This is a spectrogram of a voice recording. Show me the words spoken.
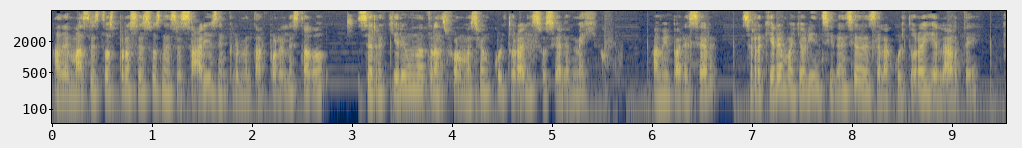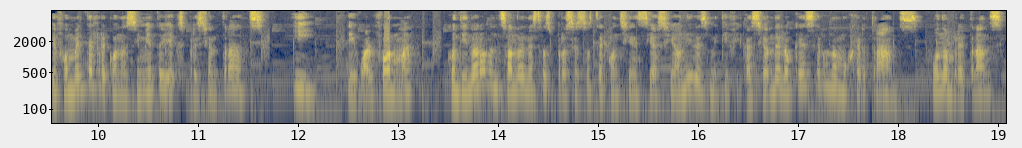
Además de estos procesos necesarios de implementar por el Estado, se requiere una transformación cultural y social en México. A mi parecer, se requiere mayor incidencia desde la cultura y el arte que fomente el reconocimiento y expresión trans y, de igual forma, continuar avanzando en estos procesos de concienciación y desmitificación de lo que es ser una mujer trans, un hombre trans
